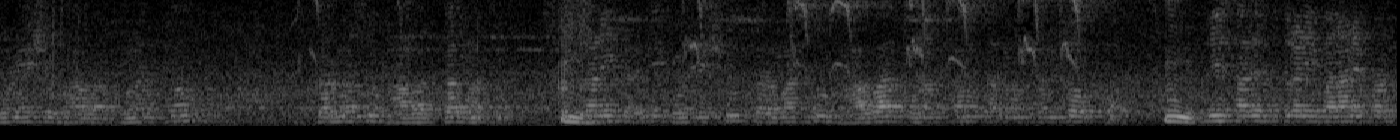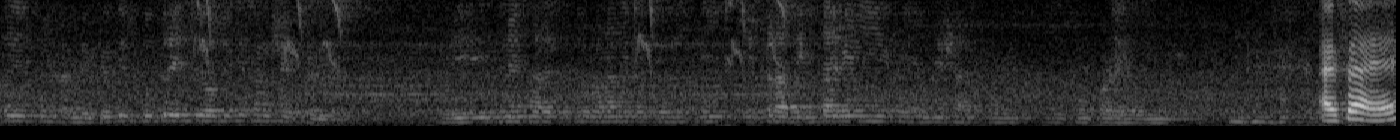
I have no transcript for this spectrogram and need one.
गुणेशु भाव गुणत्व कर्मसु सूत्र नहीं करके गुणेशु कर्मसु हम्म। इतने सारे सूत्र नहीं बनाने पड़ते इतने लंबे क्योंकि सूत्र इसलिए होते कि संक्षेप और ये इतने सारे सूत्र बनाने का कोई इस तरह दिखता भी नहीं है कोई अन्य शास्त्र में जितने पढ़े ऐसा है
